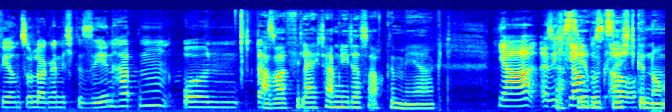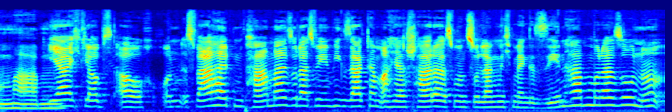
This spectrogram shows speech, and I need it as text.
wir uns so lange nicht gesehen hatten. Und aber vielleicht haben die das auch gemerkt. Ja, also ich dass sie glaube es Rücksicht auch. genommen haben. Ja, ich glaube es auch. Und es war halt ein paar Mal so, dass wir irgendwie gesagt haben, ach ja, schade, dass wir uns so lange nicht mehr gesehen haben oder so, ne?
